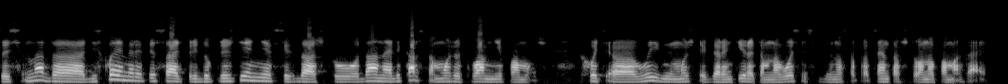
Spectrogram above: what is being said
То есть надо дисклеймеры писать, предупреждение всегда, что данное лекарство может вам не помочь хоть а, вы можете гарантировать там на 80-90%, что оно помогает.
